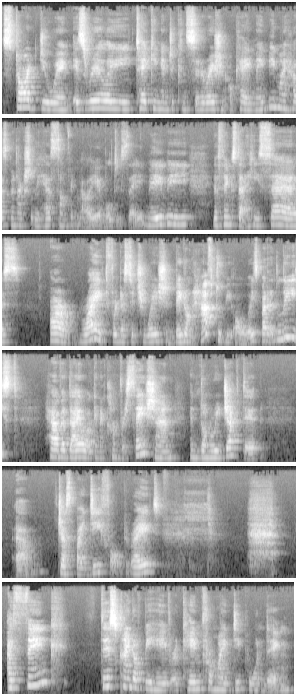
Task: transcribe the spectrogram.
start doing is really taking into consideration okay, maybe my husband actually has something valuable to say. Maybe the things that he says are right for the situation. They don't have to be always, but at least have a dialogue and a conversation and don't reject it um, just by default, right? I think this kind of behavior came from my deep wounding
